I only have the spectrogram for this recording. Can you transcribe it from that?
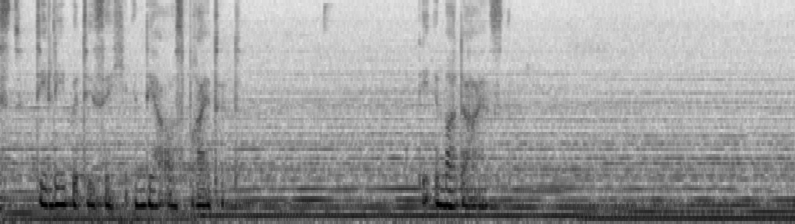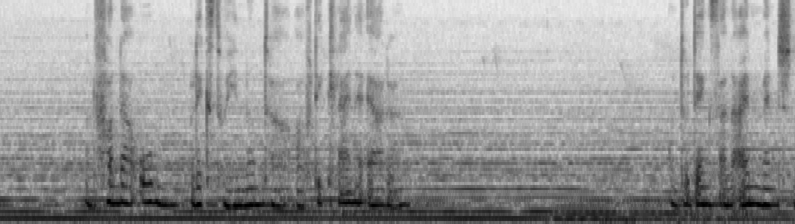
Genießt die Liebe, die sich in dir ausbreitet die immer da ist. Und von da oben blickst du hinunter auf die kleine Erde. Und du denkst an einen Menschen,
